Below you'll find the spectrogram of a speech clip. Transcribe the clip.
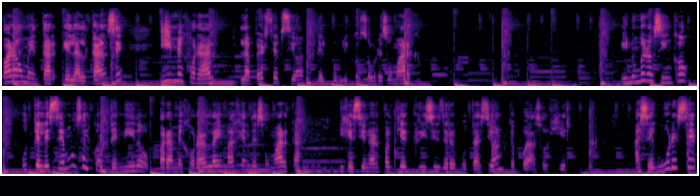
para aumentar el alcance y mejorar la percepción del público sobre su marca. Y número 5, utilicemos el contenido para mejorar la imagen de su marca y gestionar cualquier crisis de reputación que pueda surgir. Asegúrese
